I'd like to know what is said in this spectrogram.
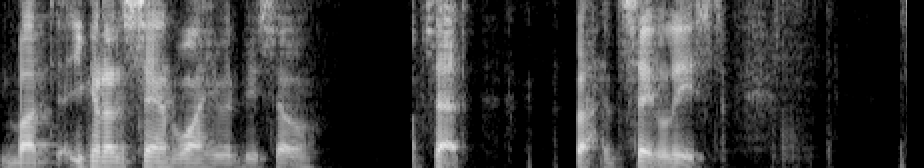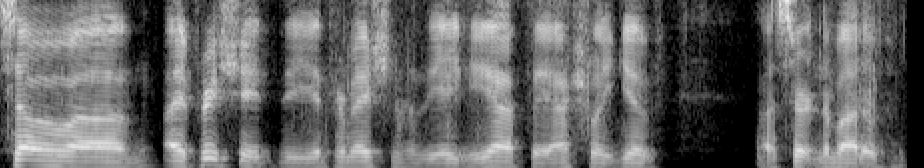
But you can understand why he would be so upset, to say the least. So uh, I appreciate the information from the ADF. They actually give a certain amount of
